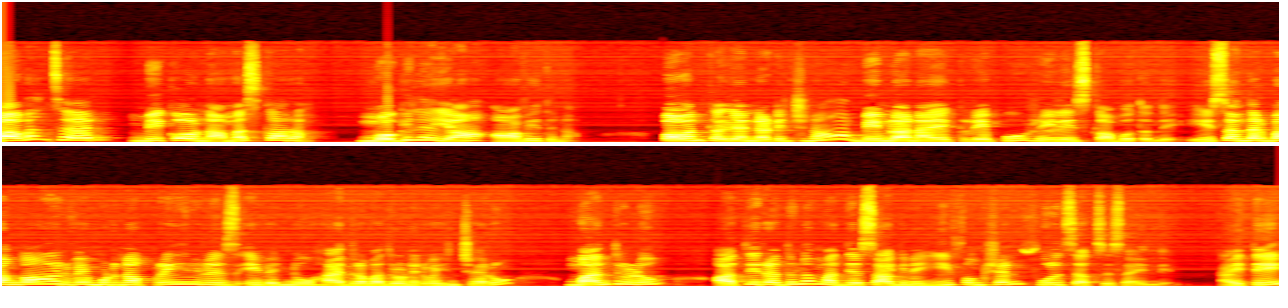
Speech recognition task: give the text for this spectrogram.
Pawan sir మీకో నమస్కారం. మొగిలయ్య ఆవేదన. పవన్ కళ్యాణ్ నటించిన భీమ్లా నాయక్ రేపు రిలీజ్ కాబోతుంది. ఈ సందర్భంగా ఇరవై మూడున ప్రీ రిలీజ్ ఈవెంట్ను హైదరాబాద్లో నిర్వహించారు మంత్రులు. అతిరథుల మధ్య సాగిన ఈ ఫంక్షన్ ఫుల్ సక్సెస్ అయింది. అయితే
